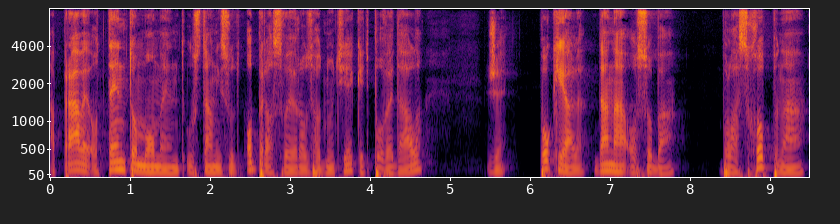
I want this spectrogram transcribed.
A práve o tento moment ústavný súd oprel svoje rozhodnutie, keď povedal, že pokiaľ daná osoba bola schopná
